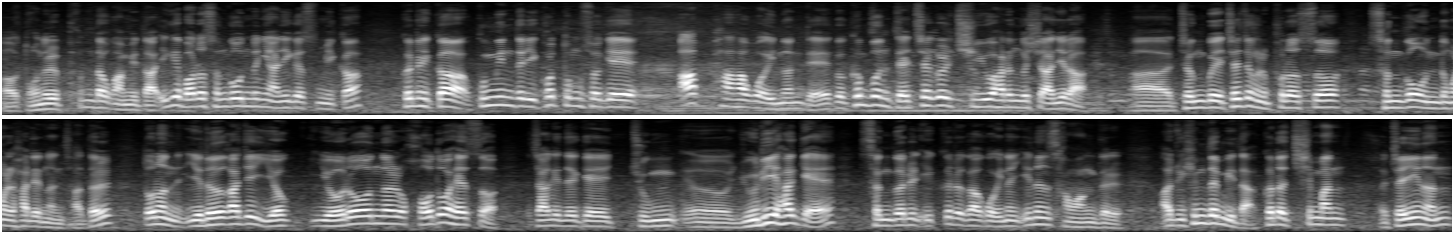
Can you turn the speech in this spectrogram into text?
어, 돈을 푼다고 합니다. 이게 바로 선거운동이 아니겠습니까? 그러니까 국민들이 고통 속에 아파하고 있는데 그 근본 대책을 치유하는 것이 아니라 아, 정부의 재정을 풀어서 선거운동을 하려는 자들 또는 여러 가지 여, 여론을 호도해서 자기들에게 중, 어, 유리하게 선거를 이끌어가고 있는 이런 상황들 아주 힘듭니다. 그렇지만 저희는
